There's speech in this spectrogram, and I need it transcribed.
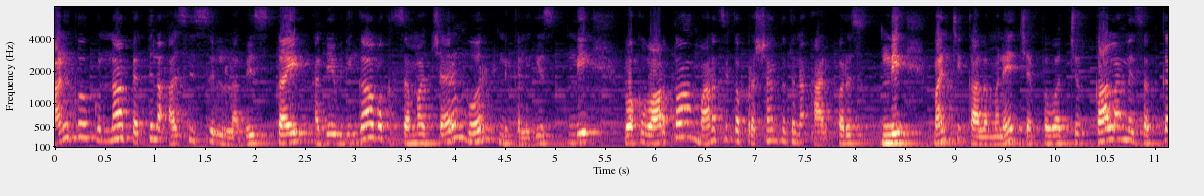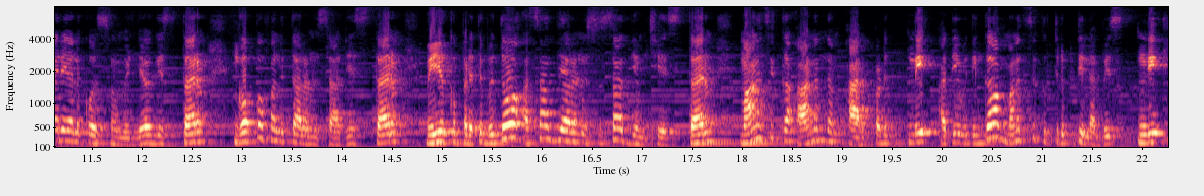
అనుకోకుండా పెద్దల ఆశీస్సులు లభిస్తాయి. అదేవిధంగా ఒక సమాచారం ఓరటిని కలిగిస్తుంది. ఒక వార్త మానసిక ప్రశాంతతను ఏర్పరుస్తుంది. మంచి కాలమనే చెప్పవచ్చు. కాలాన్ని సత్కార్యాల కోసం వినియోగిస్తారు. గొప్ప ఫలితాలను సాధిస్తారు. మీ యొక్క ప్రతిభతో అసాధ్యాలను సుసాధ్యం చేస్తారు. మానసిక ఆనందం ఏర్పడుతుంది. అదేవిధంగా మనసుకు తృప్తి లభిస్తుంది.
